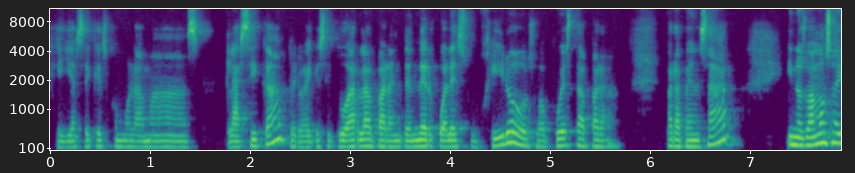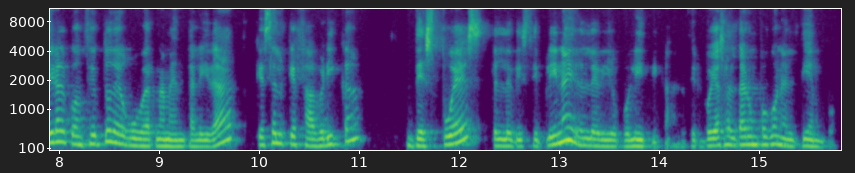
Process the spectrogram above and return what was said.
que ya sé que es como la más clásica, pero hay que situarla para entender cuál es su giro o su apuesta para, para pensar. Y nos vamos a ir al concepto de gubernamentalidad, que es el que fabrica después el de disciplina y el de biopolítica. Es decir, voy a saltar un poco en el tiempo.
